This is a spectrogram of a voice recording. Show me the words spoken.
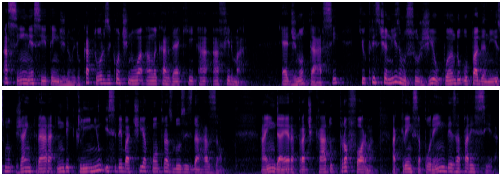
Assim, nesse item de número 14, continua Allan Kardec a afirmar: é de notar-se que o cristianismo surgiu quando o paganismo já entrara em declínio e se debatia contra as luzes da razão. Ainda era praticado pro forma, a crença, porém, desaparecera.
